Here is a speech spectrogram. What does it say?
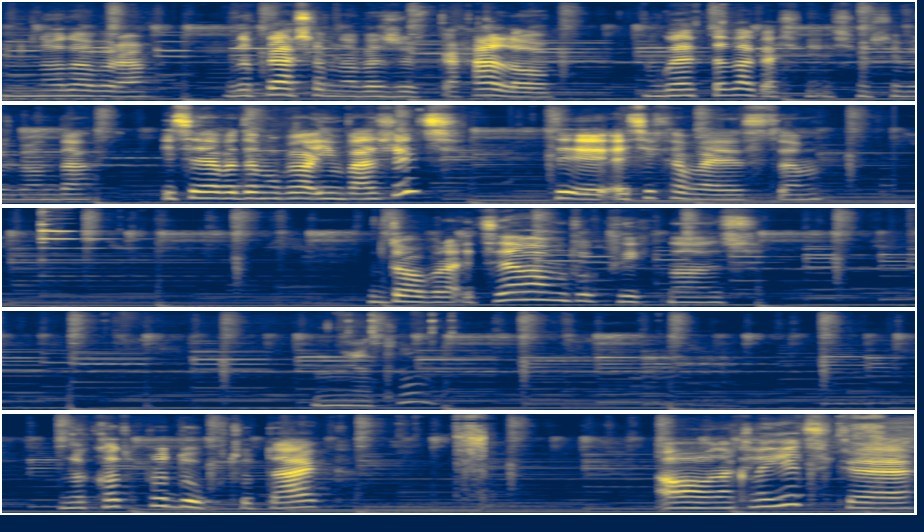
No dobra. Zapraszam na warzywka. Halo. W ogóle jak ta waga śmie- śmiesznie wygląda. I co, ja będę mogła im ważyć? Ty, ej, ciekawa jestem. Dobra, i co ja mam tu kliknąć? Nie to? No kod produktu, tak? O, naklejeczkę.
